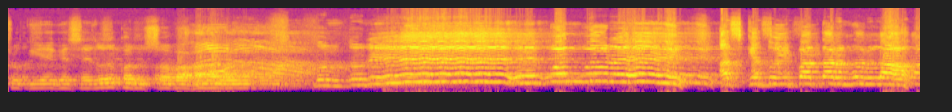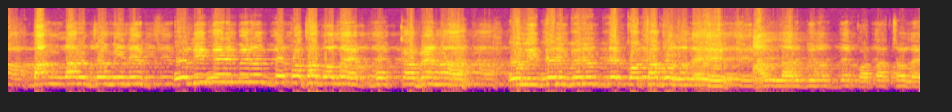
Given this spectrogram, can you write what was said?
শুকিয়ে গেছে। যখন সবাহ বন্ধুরে বন্ধুরে, আজকে দুই পাতার মোল্লা বাংলার জমিনে অলিদের বিরুদ্ধে কথা বলে বুক কাঁপে না। অলিদের বিরুদ্ধে কথা বললে আল্লাহর বিরুদ্ধে কথা চলে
